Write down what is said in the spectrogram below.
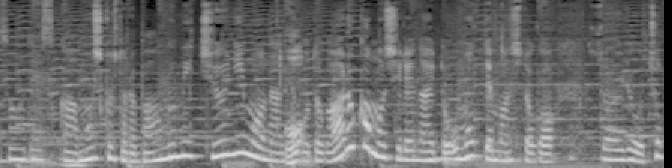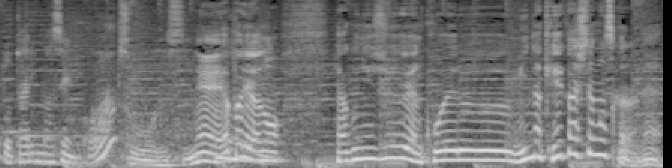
そうですか。もしかしたら番組中にもなんてことがあるかもしれないと思ってましたが材料ちょっと足りませんか？そうですね。やっぱりあの、120円超えるみんな警戒してますからね、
